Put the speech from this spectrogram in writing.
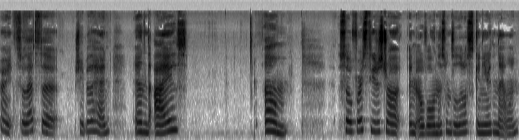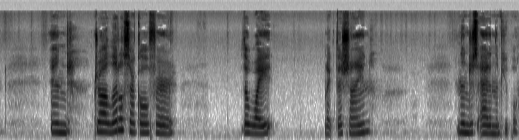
Alright, so that's the shape of the head, and the eyes, um, so first you just draw an oval, and this one's a little skinnier than that one, and draw a little circle for the white, like the shine, and then just add in the pupil.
